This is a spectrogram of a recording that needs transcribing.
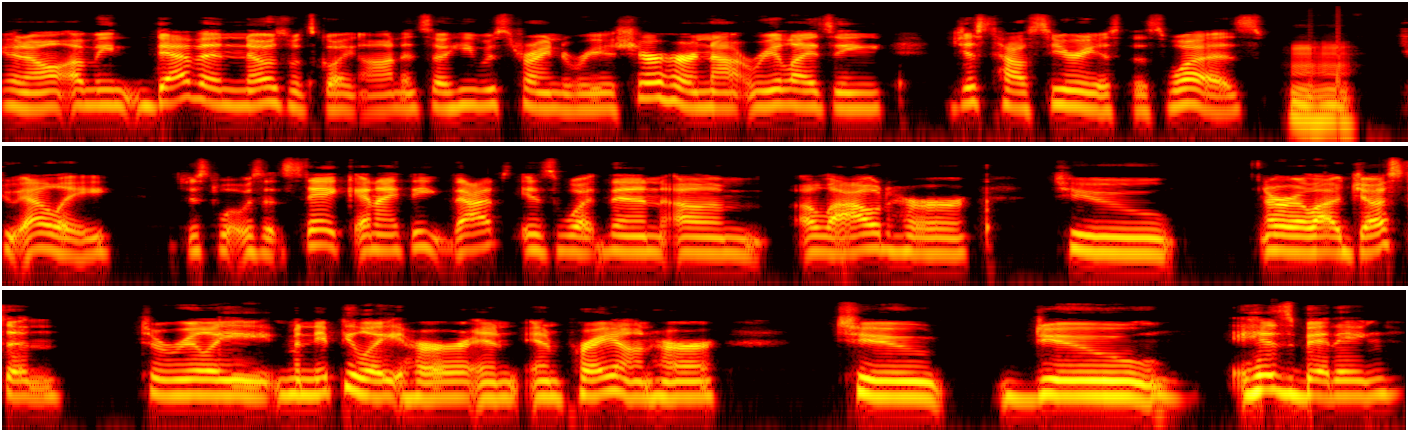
You know, I mean, Devin knows what's going on. And so he was trying to reassure her, not realizing just how serious this was hmm to Ellie, just what was at stake. And I think that is what then, um, allowed her to, or allowed Justin to really manipulate her and, and prey on her to do his bidding,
